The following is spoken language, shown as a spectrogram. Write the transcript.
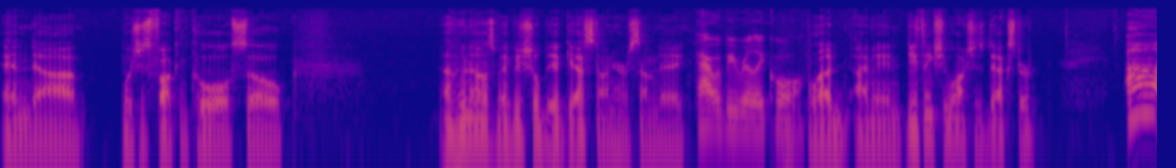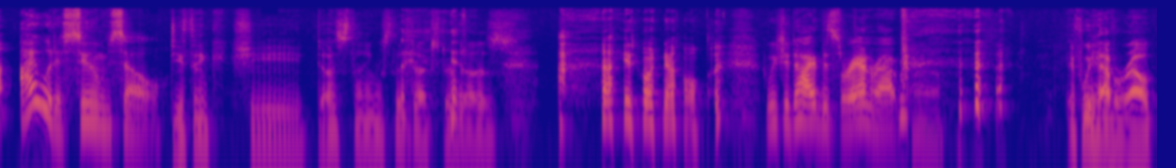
and uh, which is fucking cool. So. Uh, who knows? Maybe she'll be a guest on here someday. That would be really cool. Blood. I mean, do you think she watches Dexter? Uh, I would assume so. Do you think she does things that Dexter does? I don't know. We should hide the saran wrap. If we have her out,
